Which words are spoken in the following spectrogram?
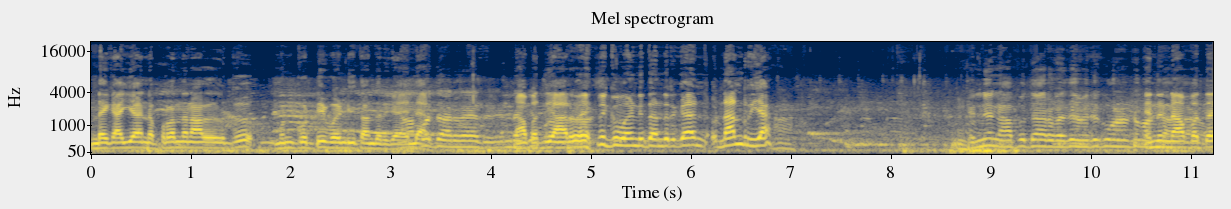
இன்றைக்கு ஐயா இந்த பிறந்த நாளுக்கு முன்கூட்டி வேண்டி தந்திருக்கேன். இல்லை. நாற்பத்தி ஆறு வயசுக்கு வேண்டி தந்திருக்கேன். நன்றியா என்ன நாற்பத்தாறு வயது இருக்கு இன்னும் நாற்பத்தி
